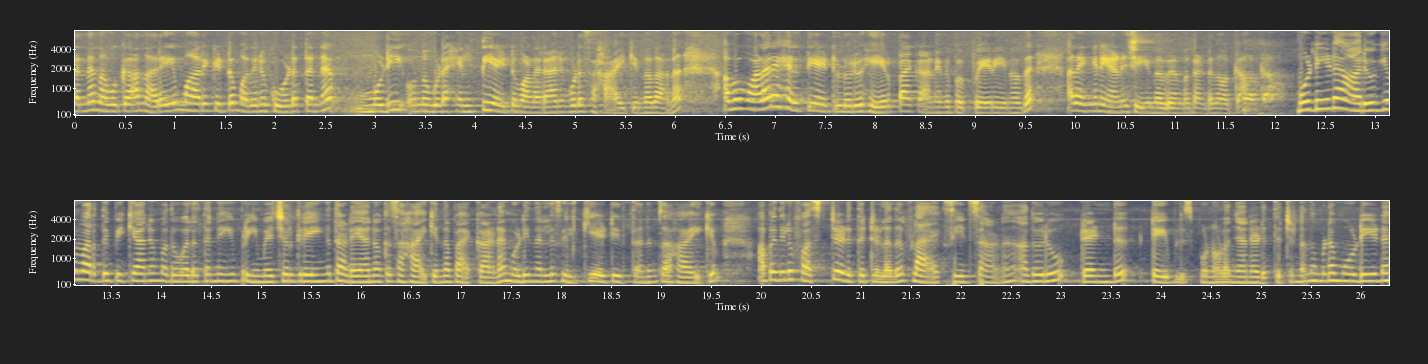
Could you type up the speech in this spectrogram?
തന്നെ നമുക്ക് ആ നരയും മാറിക്കിട്ടും അതിന് കൂടെ തന്നെ മുടി ഒന്നും കൂടെ ഹെൽത്തി ആയിട്ട് വളരാനും കൂടെ സഹായിക്കുന്നതാണ്. അപ്പോൾ വളരെ ഹെൽത്തി ആയിട്ടുള്ള ഒരു ഹെയർ പാക്കാണ് ഇത് പ്രിപ്പയർ ചെയ്യുന്നത്. അതെങ്ങനെയാണ് ചെയ്യുന്നത് എന്ന് കണ്ടു നോക്കാം. മുടിയുടെ ആരോഗ്യം വർദ്ധിപ്പിക്കാനും അതുപോലെ തന്നെ ഈ പ്രീമേച്ചർ ഗ്രേയിങ് തടയാനും ഒക്കെ സഹായിക്കുന്ന പാക്കാണ് മുടി സിൽക്കി ആയിട്ട് ഇരുത്താനും സഹായിക്കും. അപ്പോൾ ഇതിൽ ഫസ്റ്റ് എടുത്തിട്ടുള്ളത് ഫ്ലാക്സ് സീഡ്സ് ആണ്. അതൊരു രണ്ട് ടേബിൾ സ്പൂണോളം ഞാൻ എടുത്തിട്ടുണ്ട്. നമ്മുടെ മുടിയുടെ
